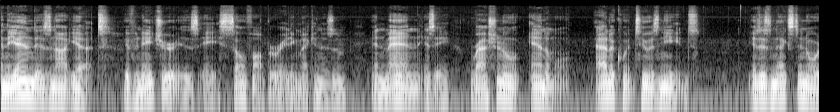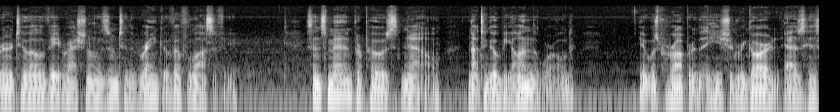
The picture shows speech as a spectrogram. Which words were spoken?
And the end is not yet. If nature is a self operating mechanism, and man is a rational animal adequate to his needs, it is next in order to elevate rationalism to the rank of a philosophy. Since man proposed now not to go beyond the world, it was proper that he should regard as his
